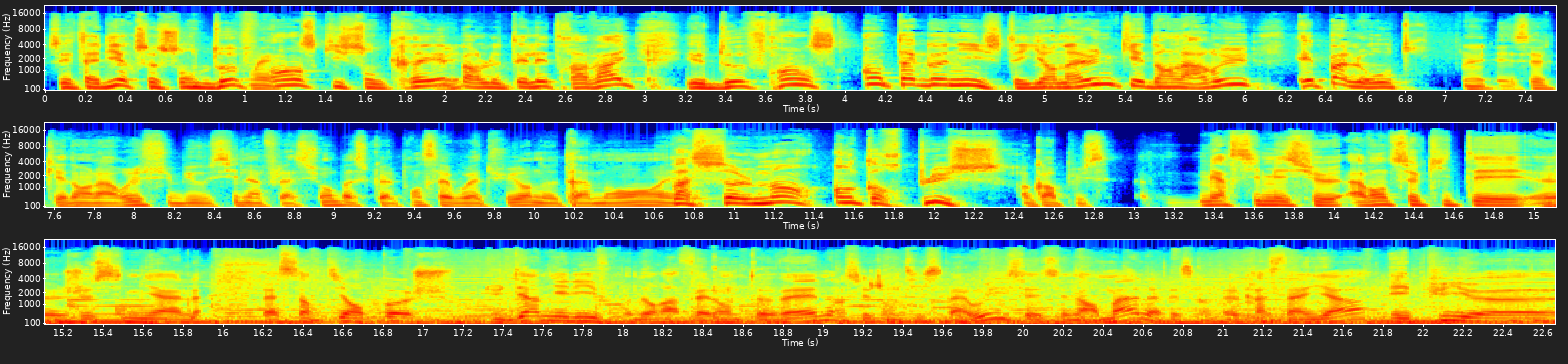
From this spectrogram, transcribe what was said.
C'est-à-dire que ce sont deux. France qui sont créées Oui. par le télétravail et deux France antagonistes. Et il y en a une qui est dans la rue et pas l'autre. Et celle qui est dans la rue subit aussi l'inflation parce qu'elle prend sa voiture notamment. et- Pas seulement, encore plus. Encore plus. Merci messieurs. Avant de se quitter, euh, je signale la sortie en poche du dernier livre de Raphaël Antoven. Oh, c'est gentil ça. Bah oui, c'est normal. C'est ça. Euh, Krasnaya. Et puis euh,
